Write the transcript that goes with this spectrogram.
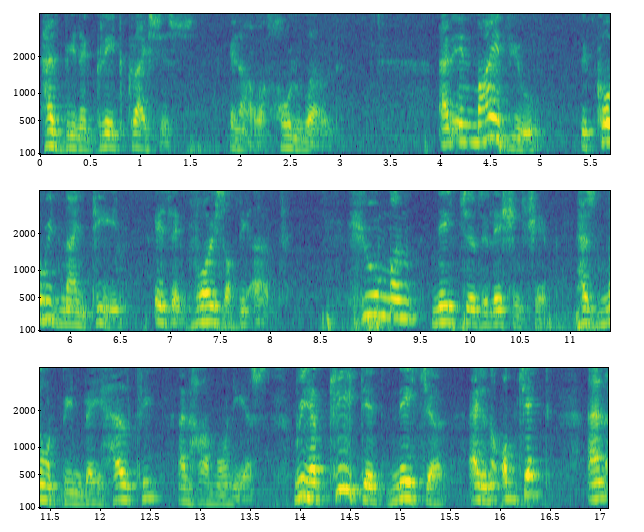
has been a great crisis in our whole world. And in my view, the COVID 19 is a voice of the earth. Human nature relationship has not been very healthy and harmonious. We have treated nature as an object, and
